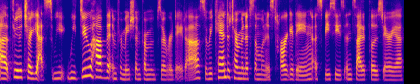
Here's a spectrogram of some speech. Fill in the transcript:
Uh, through the chair, yes, we, we do have the information from observer data. So we can determine if someone is targeting a species inside a closed area.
